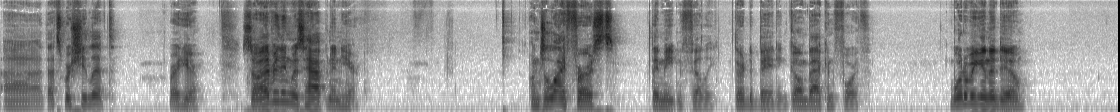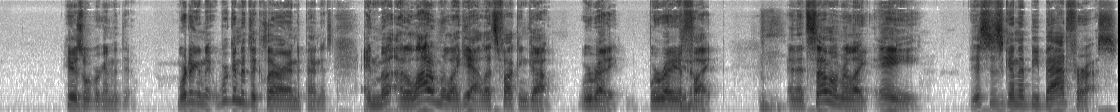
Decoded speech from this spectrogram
uh, that's where she lived, right here. So everything was happening here. On July first, they meet in Philly. They're debating, going back and forth. What are we gonna do? Here's what we're gonna do. We're gonna we're gonna declare our independence, and, mo- and a lot of them were like, "Yeah, let's fucking go. We're ready. We're ready to fight." And then some of them are like, "Hey, this is gonna be bad for us."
